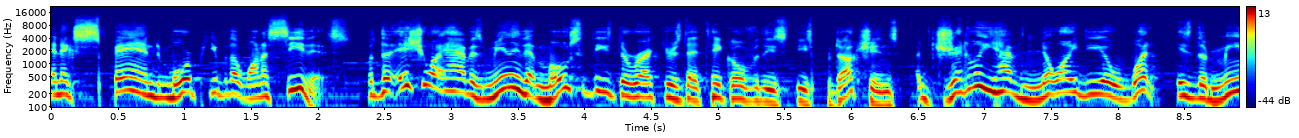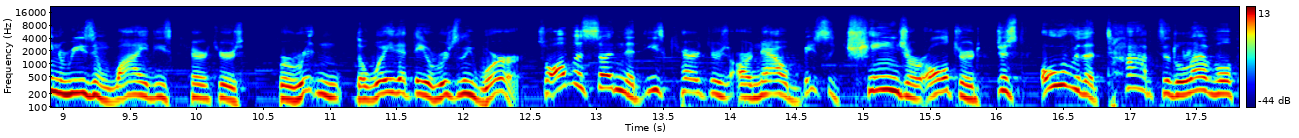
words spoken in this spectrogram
and expand more people that want to see this. But the issue I have is mainly that most of these directors that take over these these productions generally have no idea what is the main reason why these characters were written the way that they originally were. So all of a sudden that these characters are now basically changed or altered just over the top to the level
